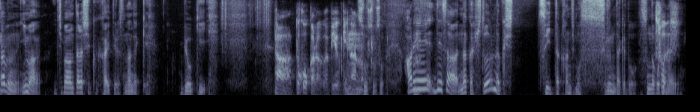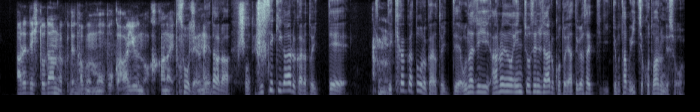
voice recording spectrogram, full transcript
多分今、一番新しく書いてるさ、なんだっけ？病気。ああ、どこからが病気になるの？そうそうそう。あれでさ、なんか一段落しついた感じもするんだけど、そんなことない。あれで一段落で多分もう僕ああいうのは書かないと思うんですよね。そうだよね。だから。実績があるからといって、うんで、企画が通るからといって、同じ、あれの延長線上であることをやってくださいって言っても多分一致断るんでしょ？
